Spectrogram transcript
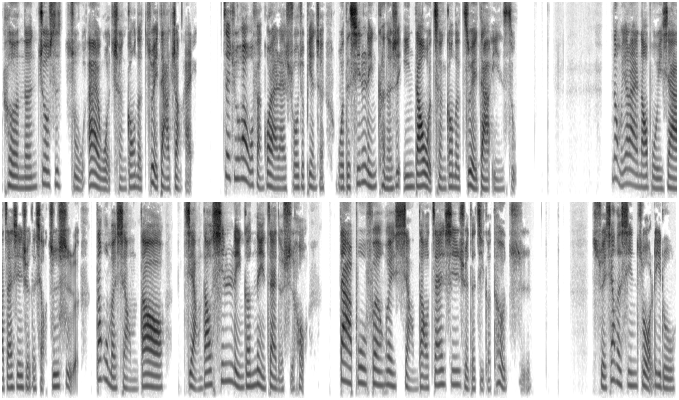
可能就是阻碍我成功的最大障碍。这句话我反过来来说，就变成我的心灵可能是引导我成功的最大因素。那我们要来脑补一下占星学的小知识了。当我们想到讲到心灵跟内在的时候，大部分会想到占星学的几个特质，水象的星座，例如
